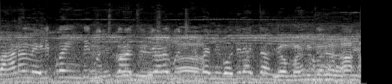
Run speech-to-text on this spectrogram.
బాణం వెళ్ళిపోయింది గుచ్చుకోవాల్సింది కూడా గుచ్చుకుపోయింది వదిలేద్దాం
